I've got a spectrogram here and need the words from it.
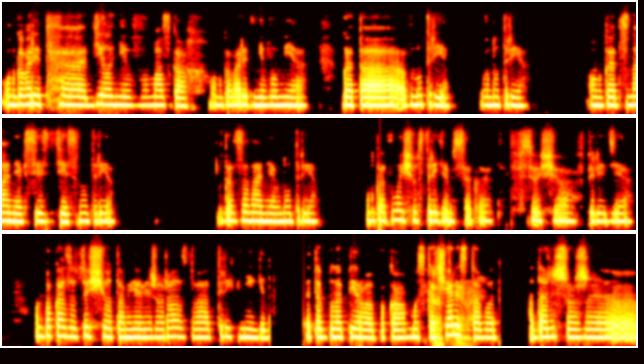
Он говорит, «Э, дело не в мозгах, он говорит, не в уме, говорит, а внутри, внутри. Он говорит, знания все здесь, внутри. Говорит, знания внутри. Он говорит, мы еще встретимся, говорит, все еще впереди. Он показывает еще там, я вижу, раз, два, три книги. Это была первая, пока мы скачали да, с тобой, а дальше уже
